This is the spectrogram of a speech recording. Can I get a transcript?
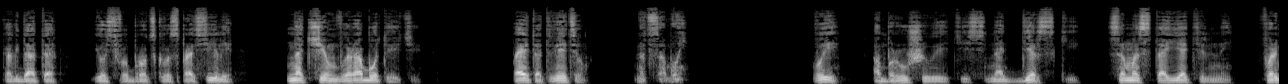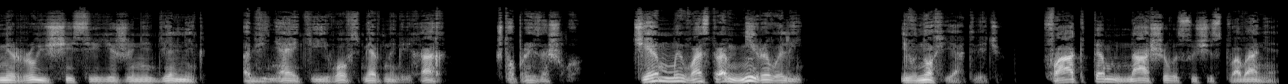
Когда-то Иосифа Бродского спросили, над чем вы работаете? Поэт ответил, над собой. Вы обрушиваетесь на дерзкий, самостоятельный, формирующийся еженедельник, обвиняете его в смертных грехах. Что произошло? Чем мы вас травмировали? И вновь я отвечу. Фактом нашего существования.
